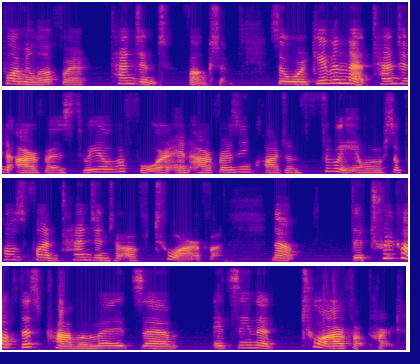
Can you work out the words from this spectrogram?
formula for tangent function. So we're given that tangent alpha is 3 over 4 and alpha is in quadrant 3 and we're supposed to find tangent of 2 alpha. Now the trick of this problem it's uh, it's in the 2 alpha part.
